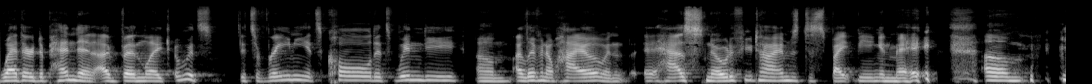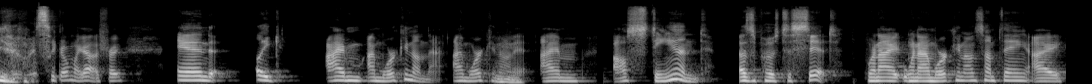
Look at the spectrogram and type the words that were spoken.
weather dependent. I've been like, oh, it's it's rainy, it's cold, it's windy. Um, I live in Ohio and it has snowed a few times despite being in May. um, you know, it's like, oh my gosh, right? And like I'm I'm working on that. I'm working mm. on it. I'm I'll stand as opposed to sit. When I when I'm working on something, I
